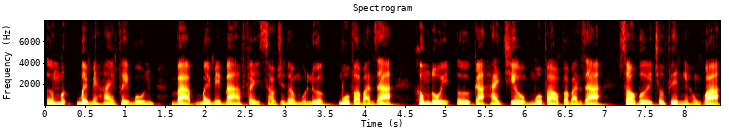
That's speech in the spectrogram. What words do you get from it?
ở mức 72,4 và 73,6 triệu đồng một lượng mua vào bán ra, không đổi ở cả hai chiều mua vào và bán ra so với chốt phiên ngày hôm qua.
